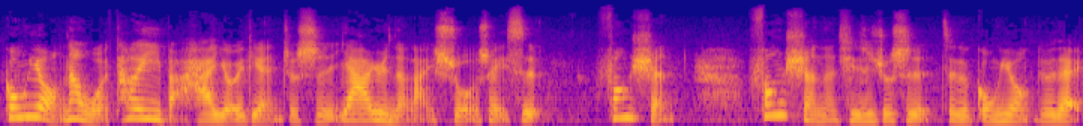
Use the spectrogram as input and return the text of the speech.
功用，那我特意把它有一点就是押韵的来说，所以是 function。Function 呢，其实就是这个功用，对不对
